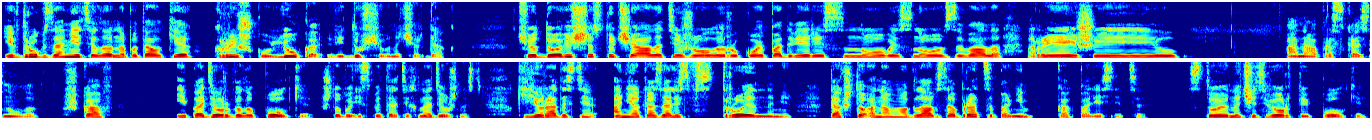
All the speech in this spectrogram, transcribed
и вдруг заметила на потолке крышку люка, ведущего на чердак. Чудовище стучало тяжелой рукой по двери снова и снова взывало «Рейшил!». Она проскользнула в шкаф и подергала полки, чтобы испытать их надежность. К ее радости они оказались встроенными, так что она могла взобраться по ним, как по лестнице. Стоя на четвертой полке,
